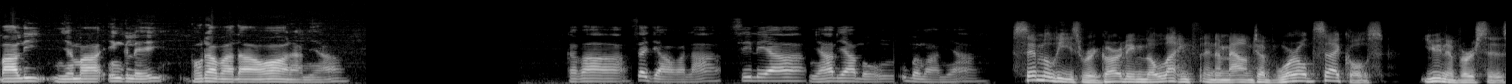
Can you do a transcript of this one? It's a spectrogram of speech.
ပါဠိမြန်မာအင်္ဂလိပ်ဗုဒ္ဓဘာသာဝါဒများကဘာစัจ java လာစီလျာများပြားပုံဥပမာများ Similes regarding the length and amount of world cycles, universes.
